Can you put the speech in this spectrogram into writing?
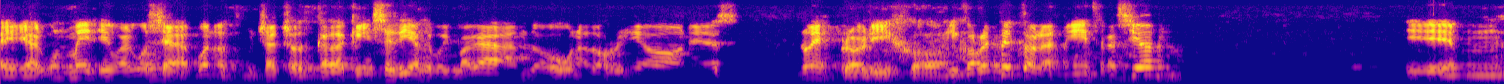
eh, algún medio, algo, o sea, bueno, muchachos, cada 15 días les voy pagando, una dos reuniones, no es prolijo. Y con respecto a la administración, em,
